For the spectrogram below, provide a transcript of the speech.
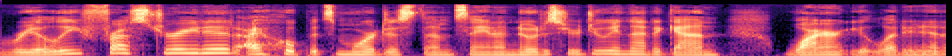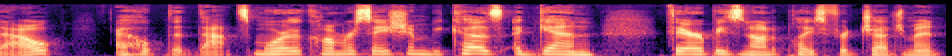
really frustrated. I hope it's more just them saying, I notice you're doing that again. Why aren't you letting it out? I hope that that's more the conversation because, again, therapy is not a place for judgment.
